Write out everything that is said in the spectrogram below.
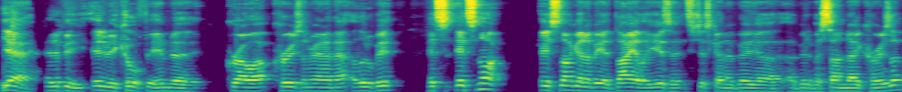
Yeah, it'd be it'd be cool for him to grow up cruising around in that a little bit. It's it's not it's not going to be a daily, is it? It's just going to be a, a bit of a Sunday cruiser.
